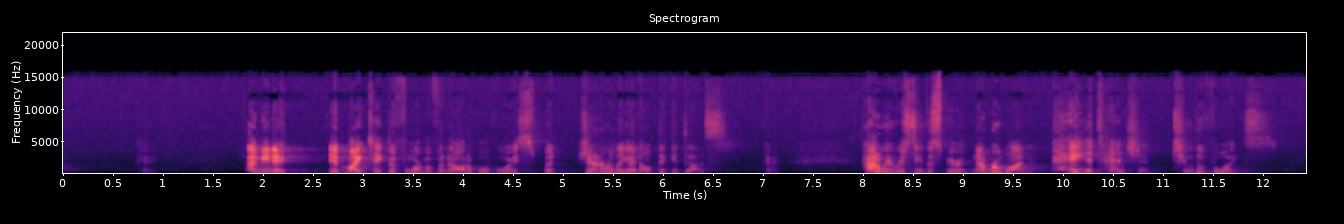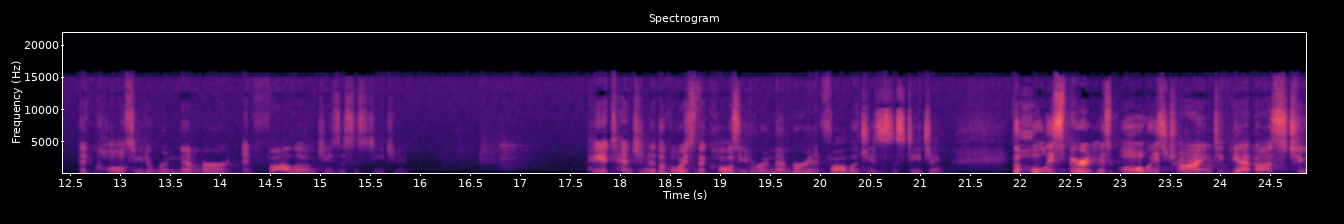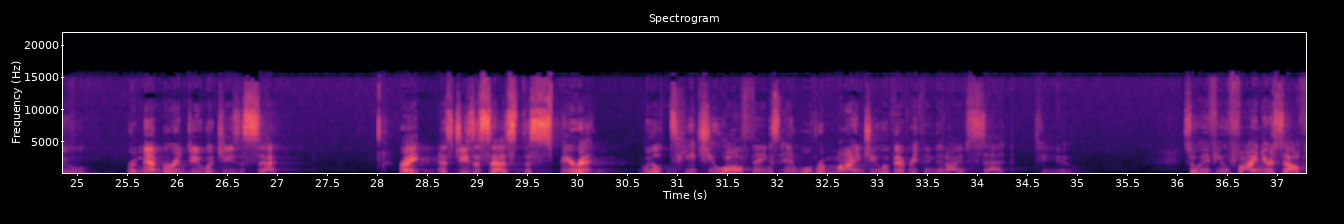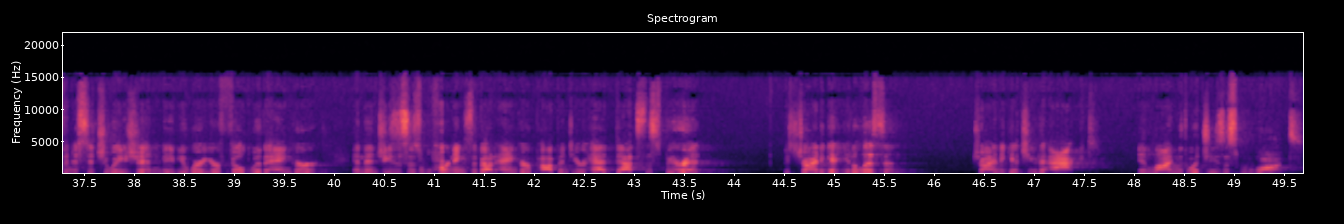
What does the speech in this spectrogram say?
Okay? I mean, it, it might take the form of an audible voice, but generally I don't think it does. Okay? How do we receive the Spirit? Number one, pay attention to the voice that calls you to remember and follow Jesus' teaching. Pay attention to the voice that calls you to remember and follow Jesus' teaching. The Holy Spirit is always trying to get us to remember and do what Jesus said. Right? As Jesus says, the Spirit will teach you all things and will remind you of everything that I have said to you. So if you find yourself in a situation, maybe where you're filled with anger, and then Jesus' warnings about anger pop into your head, that's the Spirit who's trying to get you to listen, trying to get you to act in line with what Jesus would want.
